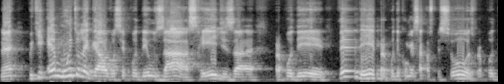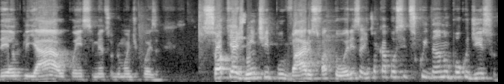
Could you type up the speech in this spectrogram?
Né? Porque é muito legal você poder usar as redes para poder vender, para poder conversar com as pessoas, para poder ampliar o conhecimento sobre um monte de coisa. Só que a gente, por vários fatores, a gente acabou se descuidando um pouco disso.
